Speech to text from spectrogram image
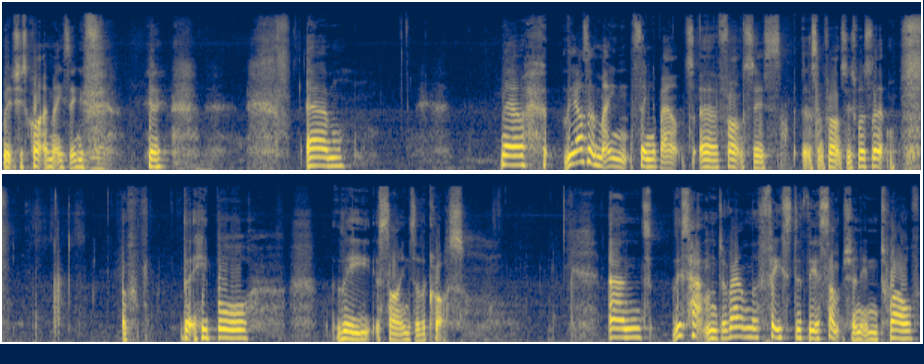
which is quite amazing. If, you know. Um, now, the other main thing about uh, Francis, uh, St Francis, was that uh, that he bore the signs of the cross, and this happened around the feast of the Assumption in twelve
